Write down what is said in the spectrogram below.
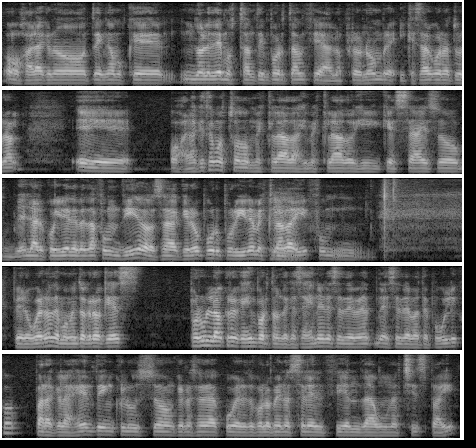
ojalá que no tengamos que, no le demos tanta importancia a los pronombres y que sea algo natural. Eh, Ojalá que estemos todos mezcladas y mezclados y que sea eso, el arcoíris de verdad fundido, o sea, quiero purpurina mezclada Mm. ahí. fun- Pero bueno, de momento creo que es, por un lado creo que es importante que se genere ese, deba- ese debate público para que la gente incluso, aunque no esté de acuerdo, por lo menos se le encienda una chispa ahí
